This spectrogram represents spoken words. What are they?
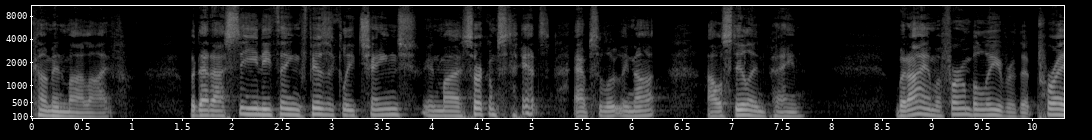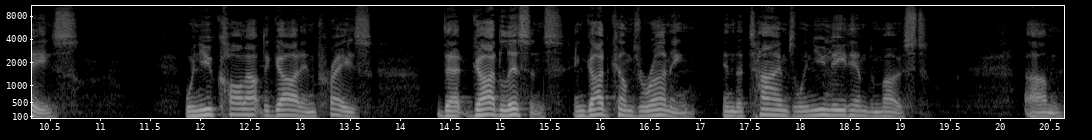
come in my life. But did I see anything physically change in my circumstance? Absolutely not. I was still in pain. But I am a firm believer that praise, when you call out to God in praise, that God listens and God comes running in the times when you need Him the most. Um,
